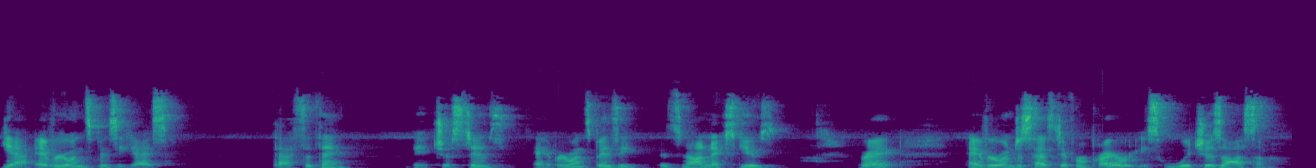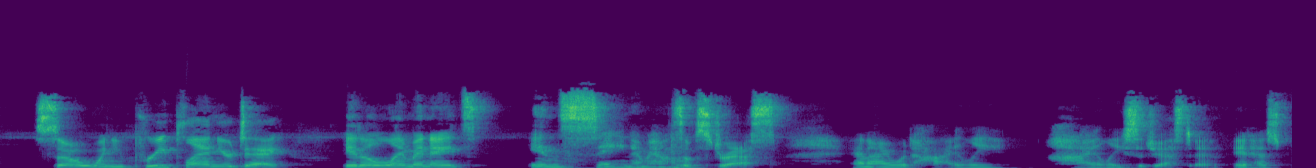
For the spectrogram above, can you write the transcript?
Yeah, everyone's busy, guys. That's the thing. It just is. Everyone's busy. It's not an excuse, right? Everyone just has different priorities, which is awesome. So when you pre plan your day, it eliminates insane amounts of stress. And I would highly, highly suggest it. It has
